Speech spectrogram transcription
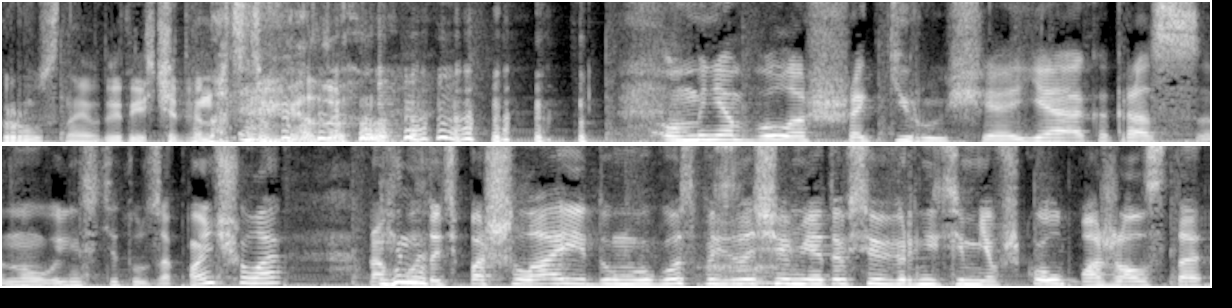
грустное в 2012 году? У меня было шокирующее. Я как раз, ну, институт закончила, работать пошла и думаю, господи, зачем мне это все? Верните мне в школу, пожалуйста.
